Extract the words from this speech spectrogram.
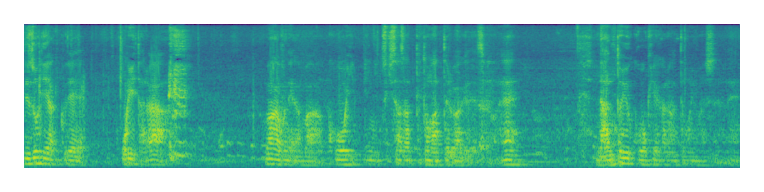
でゾディアックで降りたら我が船がまあ氷に突き刺さって止まってるわけですよね。なんという光景かなって思いましたよね。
